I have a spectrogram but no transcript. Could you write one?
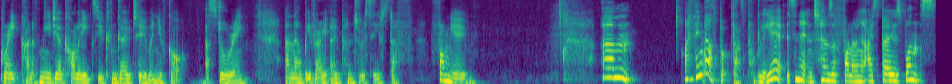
great kind of media colleagues you can go to when you've got a story and they'll be very open to receive stuff from you. Um i think that's that's probably it isn't it in terms of following. I suppose once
